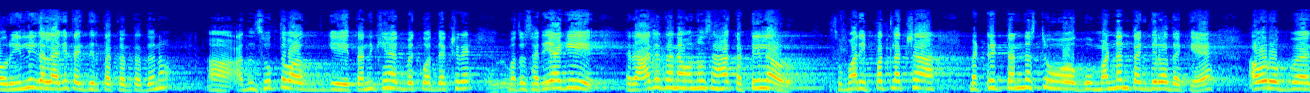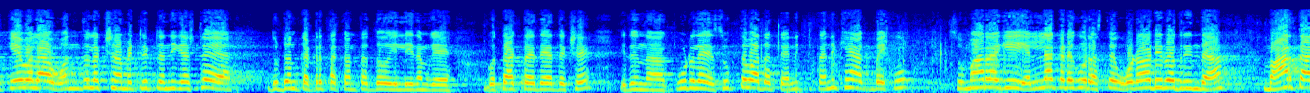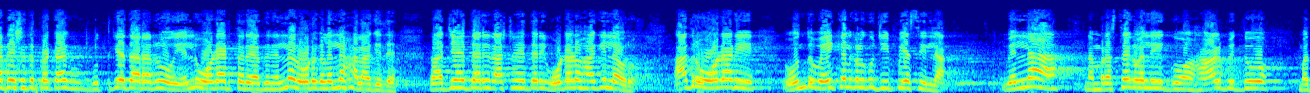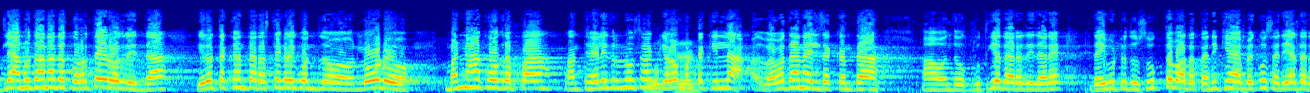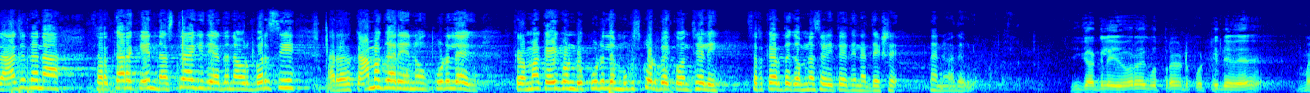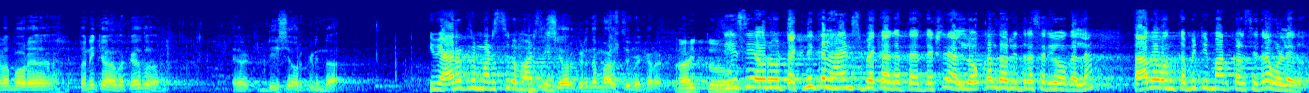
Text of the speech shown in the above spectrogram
ಅವರು ಇಲ್ಲಿಗಲ್ ಆಗಿ ತೆಗೆದಿರ್ತಕ್ಕಂಥದ್ದನ್ನು ಅದನ್ನು ಸೂಕ್ತವಾಗಿ ತನಿಖೆ ಆಗಬೇಕು ಅಧ್ಯಕ್ಷರೇ. ಮತ್ತು ಸರಿಯಾಗಿ ರಾಜಧನವನ್ನು ಸಹ ಕಟ್ಟಿಲ್ಲ ಅವರು. ಸುಮಾರು ಇಪ್ಪತ್ತು ಲಕ್ಷ ಮೆಟ್ರಿಕ್ ಟನ್ನಷ್ಟು ಮಣ್ಣನ್ನು ತೆಗೆದಿರೋದಕ್ಕೆ ಅವರು ಕೇವಲ ಒಂದು ಲಕ್ಷ ಮೆಟ್ರಿಕ್ ಟನ್ನಿಗೆ ಅಷ್ಟೇ ದುಡ್ಡನ್ನು ಕಟ್ಟಿರ್ತಕ್ಕಂಥದ್ದು ಇಲ್ಲಿ ನಮಗೆ ಗೊತ್ತಾಗ್ತಾ ಇದೆ ಅಧ್ಯಕ್ಷೆ ಇದನ್ನು ಕೂಡಲೇ ಸೂಕ್ತವಾದ ತನಿಖೆ ಆಗಬೇಕು. ಸುಮಾರಾಗಿ ಎಲ್ಲ ಕಡೆಗೂ ರಸ್ತೆ ಓಡಾಡಿರೋದ್ರಿಂದ ಭಾರತ ಆದೇಶದ ಪ್ರಕಾರ ಗುತ್ತಿಗೆದಾರರು ಎಲ್ಲಿ ಓಡಾಡ್ತಾರೆ ಅದನ್ನೆಲ್ಲ ರೋಡ್ಗಳೆಲ್ಲ ಹಾಳಾಗಿದೆ. ರಾಜ್ಯ ಹೆದ್ದಾರಿ ರಾಷ್ಟ್ರ ಹೆದ್ದಾರಿ ಓಡಾಡೋ ಹಾಗಿಲ್ಲ ಅವರು. ಆದರೂ ಓಡಾಡಿ ಒಂದು ವೆಹಿಕಲ್ಗಳಿಗೂ ಜಿ ಪಿ ಎಸ್ ಇಲ್ಲ. ಇವೆಲ್ಲ ನಮ್ಮ ರಸ್ತೆಗಳಲ್ಲಿ ಹಾಳು ಬಿದ್ದು ಮೊದಲೇ ಅನುದಾನದ ಕೊರತೆ ಇರೋದ್ರಿಂದ ಇರತಕ್ಕಂಥ ರಸ್ತೆಗಳಿಗೆ ಒಂದು ಲೋಡು ಮಣ್ಣು ಹಾಕಿ ಹೋಗ್ರಪ್ಪ ಅಂತ ಹೇಳಿದ್ರು ಸಹ ಕೇಳೋ ಮಟ್ಟಕ್ಕಿಲ್ಲ. ವ್ಯವಧಾನ ಇಲ್ದಕ್ಕಂಥ ಒಂದು ಗುತ್ತಿಗೆದಾರರಿದ್ದಾರೆ. ದಯವಿಟ್ಟು ಇದು ಸೂಕ್ತವಾದ ತನಿಖೆ ಆಗಬೇಕು. ಸರಿಯಾದ ರಾಜಧನ ಸರ್ಕಾರಕ್ಕೆ ಏನು ನಷ್ಟ ಆಗಿದೆ. ಅದನ್ನು ಅವ್ರು ಬರೆಸಿ ಕಾಮಗಾರಿಯನ್ನು ಕೂಡಲೇ ಕ್ರಮ ಕೈಗೊಂಡು ಕೂಡಲೇ ಮುಗಿಸ್ಕೊಡ್ಬೇಕು ಅಂತ ಹೇಳಿ ಸರ್ಕಾರದ ಗಮನ ಸೆಳಿತಾ ಇದ್ದೀನಿ ಅಧ್ಯಕ್ಷೆ ಧನ್ಯವಾದಗಳು. ಈಗಾಗಲೇ ವಿವರವಾಗಿ ಉತ್ತರ ಕೊಟ್ಟಿದ್ದೇವೆ. ಮೇಡಮ್ ಅವರ ತನಿಖೆ ಆಗಬೇಕು ಅದು? ಡಿ ಸಿ ಅವ್ರ ಕಡೆಯಿಂದ? ನೀವು ಯಾರ ಹತ್ರ ಮಾಡಿಸ್ತಿರೋ ಡಿ ಮಾಡಿಸಿ ಸಿ ಅವ್ರ ಕಡೆಯಿಂದ ಮಾಡಿಸ್ತೀವಿ ಬೇಕಾದ್ರೆ. ಆಯ್ತು. ಡಿ ಸಿ ಅವರು ಟೆಕ್ನಿಕಲ್ ಹ್ಯಾಂಡ್ಸ್ ಬೇಕಾಗತ್ತೆ ಅಧ್ಯಕ್ಷೆ ಅಲ್ಲಿ ಲೋಕಲ್ದವ್ರು ಇದ್ರೆ ಸರಿ ಹೋಗಲ್ಲ. ತಾವೇ ಒಂದು ಕಮಿಟಿ ಮಾಡಿ ಕಳಿಸಿದ್ರೆ ಒಳ್ಳೇದು.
